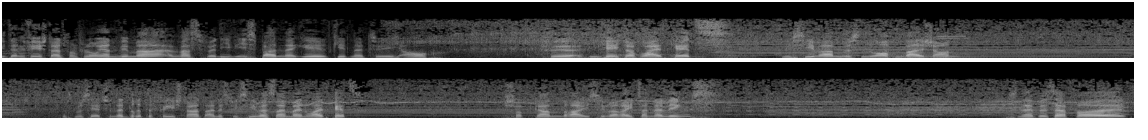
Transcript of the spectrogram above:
Wieder Fehlstart von Florian Wimmer. Was für die Wiesbadener gilt, geht natürlich auch für die Kirchdorf Wildcats. Receiver müssen nur auf den Ball schauen. Das müsste jetzt schon der dritte Fehlstart eines Receivers sein bei den Wildcats. Shotgun, drei Receiver rechts, einer links. Snap ist erfolgt.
